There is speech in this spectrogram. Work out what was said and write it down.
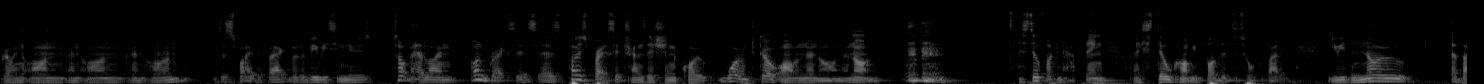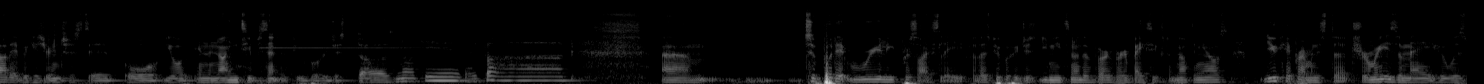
going on and on and on despite the fact that the BBC News top headline on Brexit says post Brexit transition, quote, won't go on and on and on. it's still fucking happening, and I still can't be bothered to talk about it. You either know about it because you're interested, or you're in the 90% of people who just does not give a fuck. Um, to put it really precisely, for those people who just you need to know the very very basics but nothing else, UK Prime Minister Theresa May, who was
